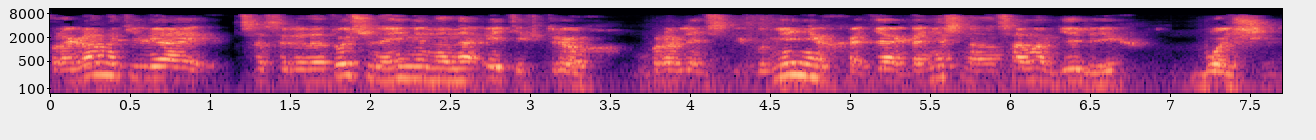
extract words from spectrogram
программа TVI сосредоточена именно на этих трех управленческих умениях, хотя, конечно, на самом деле их больше.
